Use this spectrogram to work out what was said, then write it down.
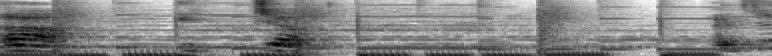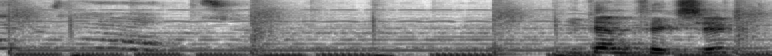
Ah, it's up. I don't You can fix it.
